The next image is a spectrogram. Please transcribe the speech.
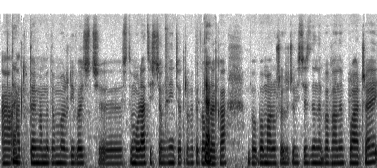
A, a Tak. tutaj mamy tą możliwość e, stymulacji, ściągnięcia trochę tego Tak. mleka, bo, bo maluszek rzeczywiście zdenerwowany, płacze i,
